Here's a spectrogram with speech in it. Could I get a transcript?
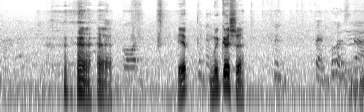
ค่ะกด Hip, moet je kussen. แปมเปิร์สนะ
